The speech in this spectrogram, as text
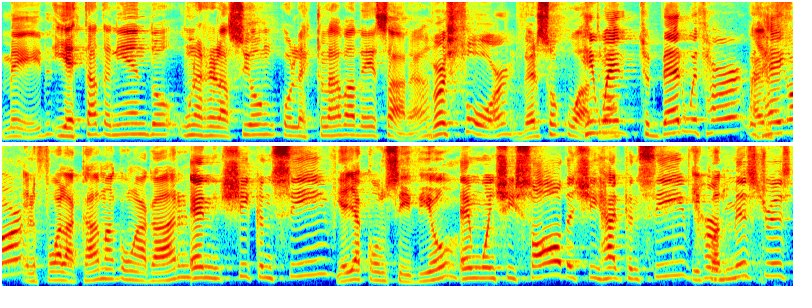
maid. y está teniendo una relación con la esclava de Sara. Verse 4 Verso 4. He went to bed with her, with él, Hagar, él fue a la cama con Agar and she conceived. y ella concibió. And when she saw that she had conceived, her mistress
